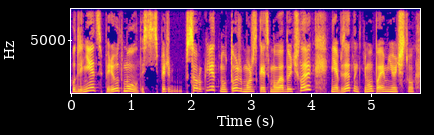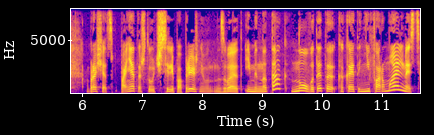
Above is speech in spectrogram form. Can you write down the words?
удлиняется период молодости. Теперь в 40 лет, ну, тоже, можно сказать, молодой человек, не обязательно к нему по имени и отчеству обращаться. Понятно, что учителей по-прежнему называют именно так, но вот это какая-то неформальность,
